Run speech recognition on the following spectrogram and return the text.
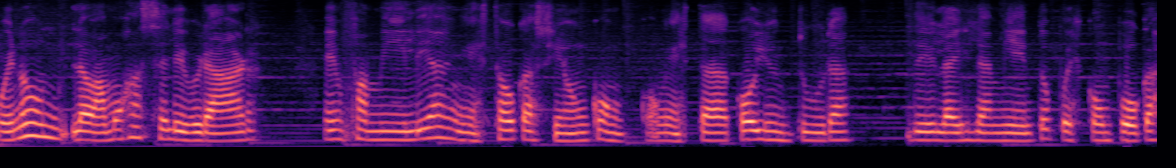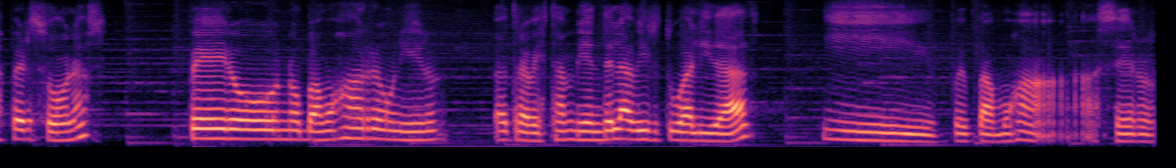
Bueno, la vamos a celebrar en familia en esta ocasión con, con esta coyuntura del aislamiento, pues con pocas personas, pero nos vamos a reunir a través también de la virtualidad y pues vamos a hacer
